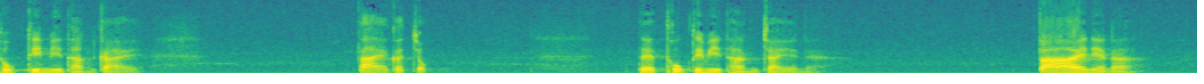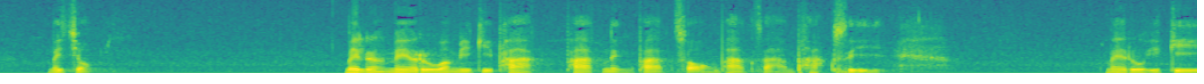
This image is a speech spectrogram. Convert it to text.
ทุกที่มีทางกาย ตายก็จบ แต่ทุกที่มีทางใจเนี่ยตายเนี่ยนะ ไม่จบ ไม่เรื่องไม่รู้ว่ามีกี่ภาค ภาคหนึ่งภาคสองภาคสามภาคสี่ไม่รู้อีกกี่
